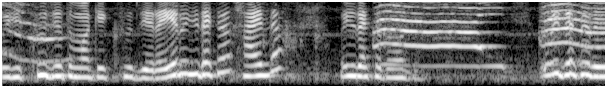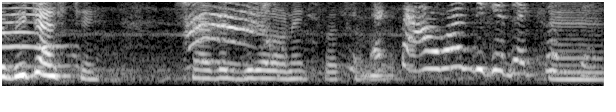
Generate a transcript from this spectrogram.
ওই যে খুঁজে তোমাকে খুঁজে। রাইয়ান ওই যে দেখো হাই দা ওই যে দেখো তোমাকে। ওই দেখো দেখো, দুইটা আসছে। সাবেক বিড়াল অনেক পছন্দ। একটা আমার দিকে দেখতেছে। হ্যাঁ।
